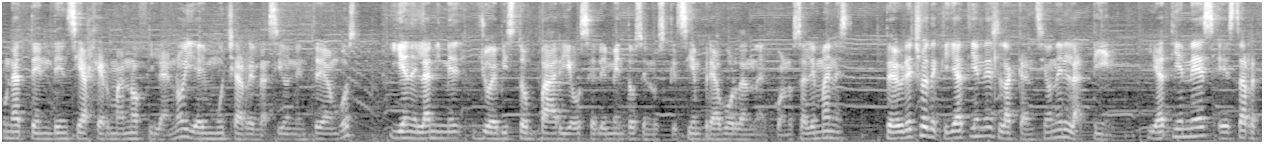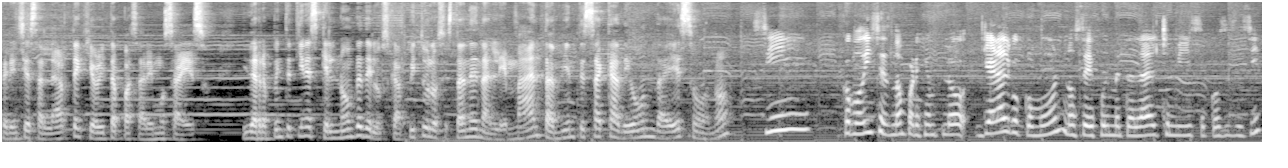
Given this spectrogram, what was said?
una tendencia germanófila, ¿no? Y hay mucha relación entre ambos. Y en el anime yo he visto varios elementos en los que siempre abordan con los alemanes. Pero el hecho de que ya tienes la canción en latín, ya tienes estas referencias al arte que ahorita pasaremos a eso. Y de repente tienes que el nombre de los capítulos están en alemán, también te saca de onda eso, ¿no? Sí, como dices, ¿no? Por ejemplo, ya era algo común, no sé, Full Metal Alchemist o cosas así.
